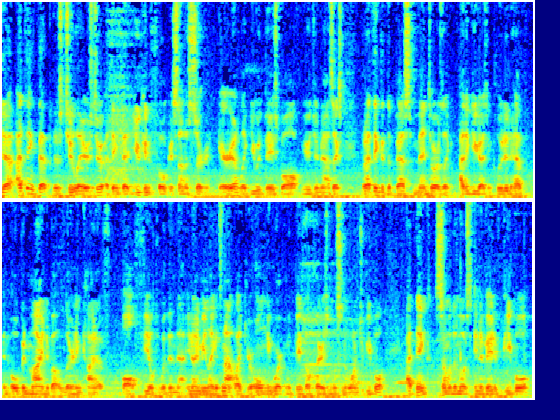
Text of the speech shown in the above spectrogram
Yeah, I think that there's two layers to it. I think that you can focus on a certain area, like you with baseball, you with gymnastics. But I think that the best mentors, like I think you guys included, have an open mind about learning kind of all fields within that. You know what I mean? Like it's not like you're only working with baseball players and listen to one or two people. I think some of the most innovative people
